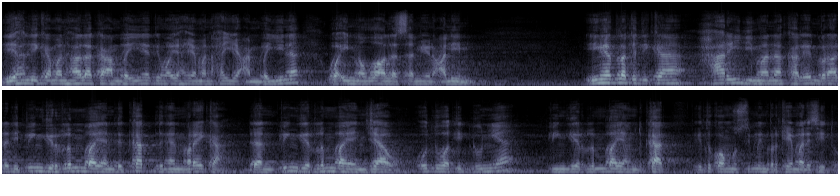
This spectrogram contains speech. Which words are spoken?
liyahlika man halaka an bayyinatin wa yahya man hayya an bayyinah wa inna Allah la samiun alim. Ingatlah ketika hari di mana kalian berada di pinggir lembah yang dekat dengan mereka dan pinggir lembah yang jauh. Udwatid dunia, pinggir lembah yang dekat. Itu kaum muslimin berkemah di situ.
